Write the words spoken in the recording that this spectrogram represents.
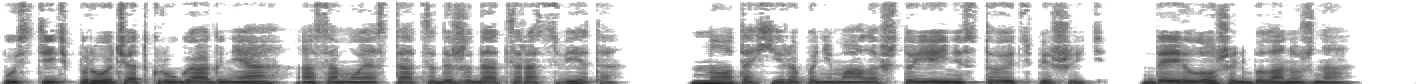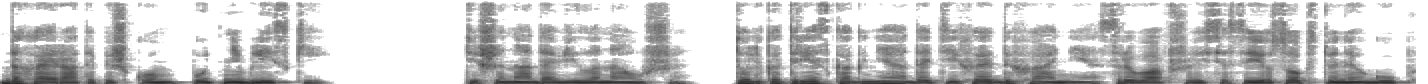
пустить прочь от круга огня, а самой остаться дожидаться рассвета. Но Тахира понимала, что ей не стоит спешить. Да и лошадь была нужна. До Хайрата пешком путь не близкий. Тишина давила на уши. Только треск огня да тихое дыхание, срывавшееся с ее собственных губ,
